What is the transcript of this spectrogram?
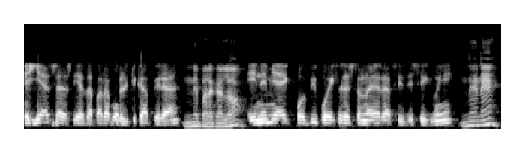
Ε, Γεια σας για τα παραπολιτικά πειρά. Ναι, παρακαλώ. Είναι μια εκπομπή που έχετε στον αέρα αυτή τη στιγμή. Ναι, ναι.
